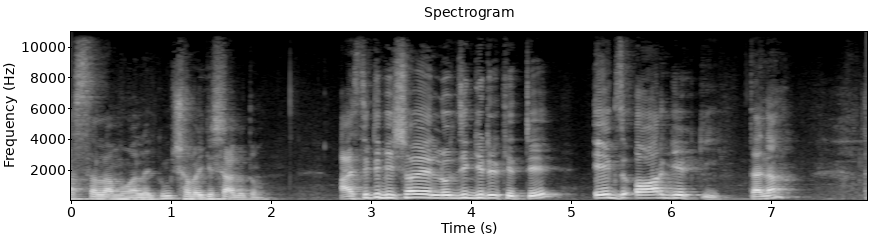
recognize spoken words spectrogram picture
আসসালামু আলাইকুম, সবাইকে স্বাগতম। আইসিটি বিষয়ে লজিক গেটের ক্ষেত্রে এক্স অর গেট কি, তাই না? তো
